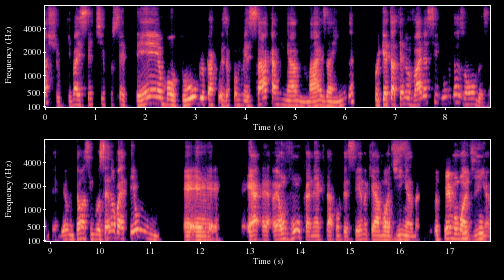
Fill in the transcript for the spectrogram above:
acho que vai ser tipo setembro, outubro, para a coisa começar a caminhar mais ainda, porque está tendo várias segundas ondas, entendeu? Então, assim, você não vai ter um. É, é, é, é, é o VUCA, né, que está acontecendo, que é a modinha, né? o termo modinha.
